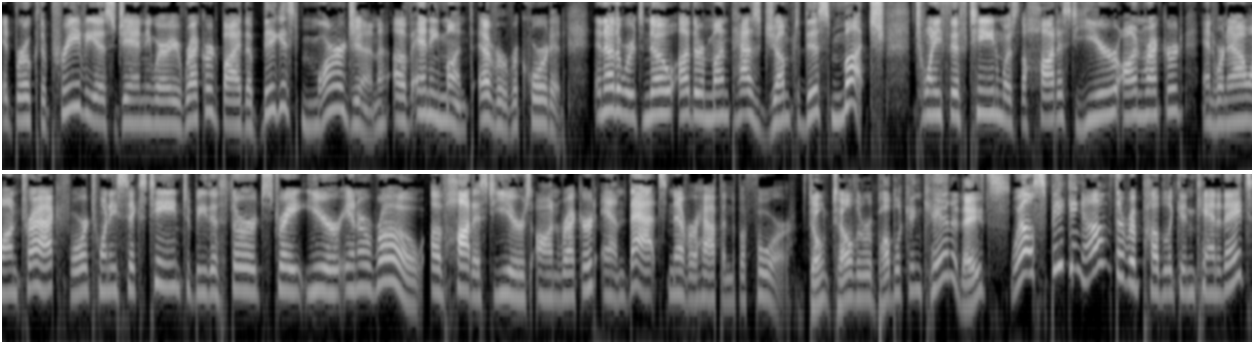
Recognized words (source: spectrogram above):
It broke the previous January record by the biggest margin of any month ever recorded. In other words, no other month has jumped this much. 2015 was the hottest year on record, and we're now on track for 2016 to be the third straight year in a row of hottest years on record, and that's never happened before. Don't tell the Republican candidates. Well, speaking of the Republican candidates,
